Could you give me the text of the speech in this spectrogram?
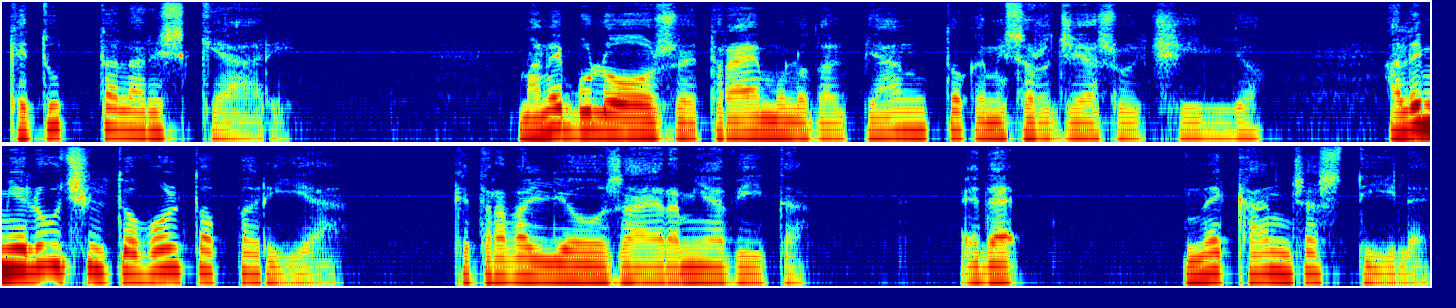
che tutta la rischiari. Ma nebuloso e tremulo dal pianto che mi sorgea sul ciglio, alle mie luci il tuo volto apparia, che travagliosa era mia vita, ed è né cangia stile,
